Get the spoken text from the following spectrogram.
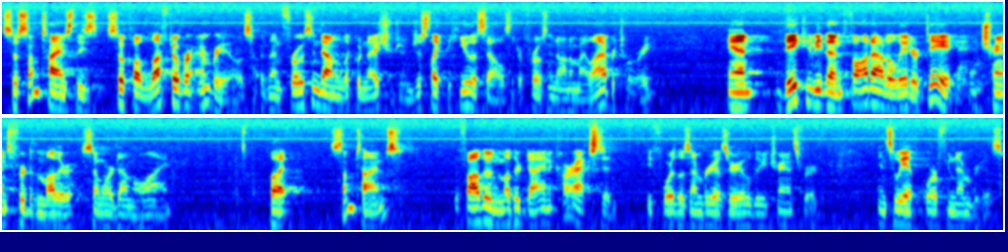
so sometimes these so-called leftover embryos are then frozen down in liquid nitrogen, just like the HeLa cells that are frozen down in my laboratory. And they can be then thawed out at a later date and transferred to the mother somewhere down the line. But sometimes the father and the mother die in a car accident before those embryos are able to be transferred. And so we have orphan embryos.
